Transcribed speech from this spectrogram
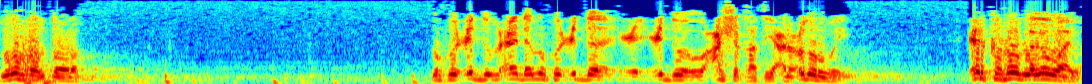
Lagu roob doono markuu ciddu maxay dhh markuu cidda ciddu cashiqaatay yani cudur weeye cirka roob laga waayo.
